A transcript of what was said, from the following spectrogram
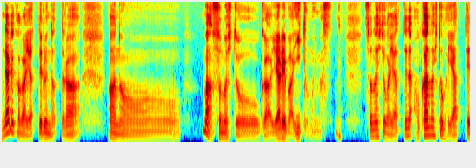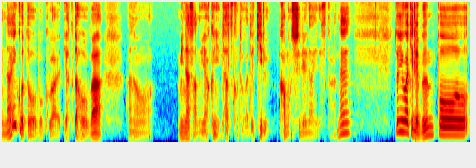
誰かがやってるんだったらあのまあその人がやればいいと思います。ね、その人がやってない他の人がやってないことを僕はやった方があの皆さんの役に立つことができるかもしれないですからね。というわけで文法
